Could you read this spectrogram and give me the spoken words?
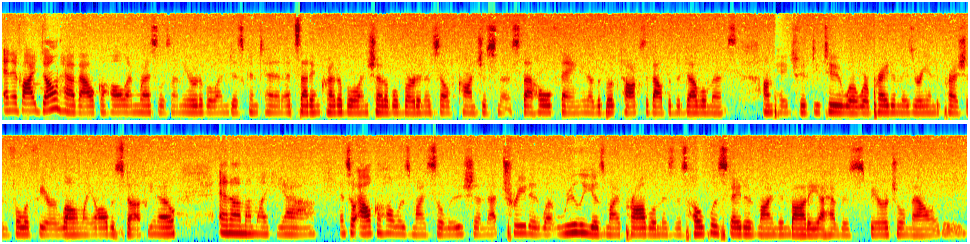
And if I don't have alcohol, I'm restless, I'm irritable, I'm discontent. It's that incredible, unsheddable burden of self consciousness, that whole thing. You know, the book talks about the bedevilments on page 52, where we're prey to misery and depression, full of fear, lonely, all the stuff, you know. And um, I'm like, yeah. And so alcohol is my solution that treated what really is my problem is this hopeless state of mind and body. I have this spiritual malady.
